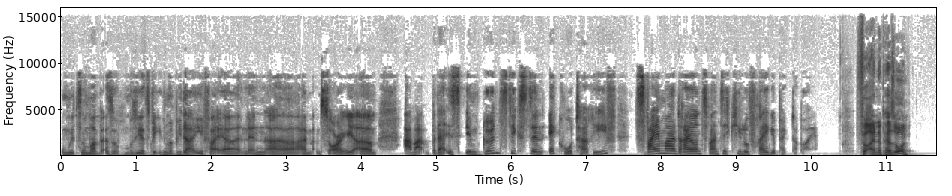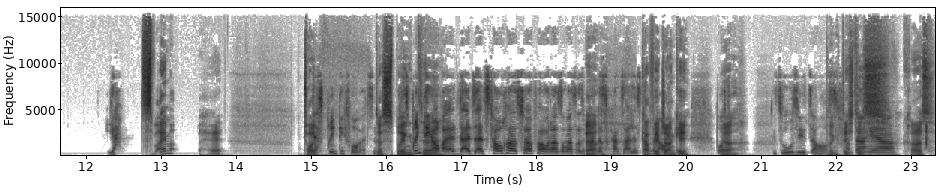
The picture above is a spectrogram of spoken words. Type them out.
um jetzt nochmal, also muss ich jetzt wirklich mal wieder Eva R nennen, äh, I'm, I'm sorry, ähm, aber da ist im günstigsten Eco-Tarif zweimal 23 Kilo Freigepäck dabei. für eine Person. Ja. Zweimal. Hä? Toll. Das bringt dich vorwärts. Ne? Das bringt, das bringt dich äh, auch als, als, als Taucher, Surfer oder sowas. Also ich Ja. meine, das kannst du alles aufgehen. Brauchst- Ja, So sieht's aus. bringt Von dich das. daher, Krass.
